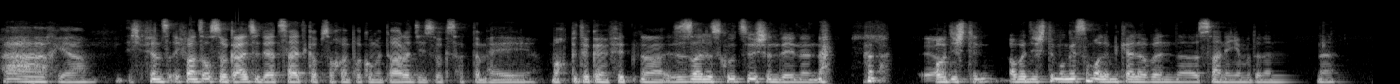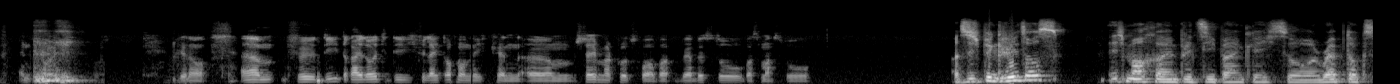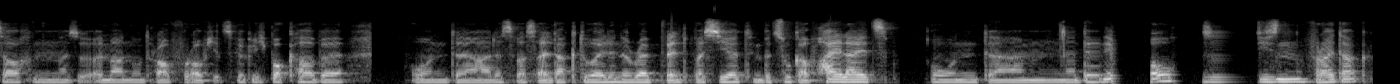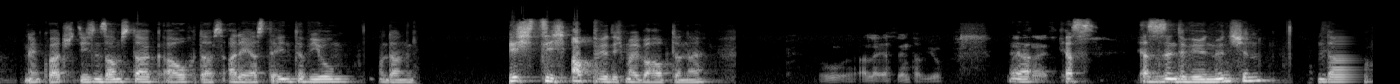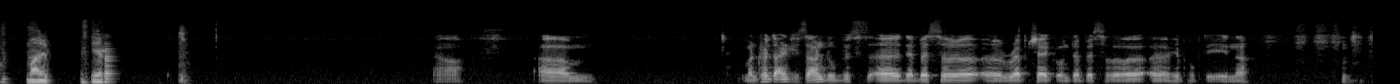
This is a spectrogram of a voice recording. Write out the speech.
Ach ja, ich, find's, ich fand es auch so geil, zu der Zeit gab es auch ein paar Kommentare, die so gesagt haben, hey, mach bitte kein Fitner, es ist alles gut zwischen denen. ja. aber, die Stimm aber die Stimmung ist mal im Keller, wenn äh, Sunny jemanden, ne? Enttäuscht. genau. Ähm, für die drei Leute, die ich vielleicht auch noch nicht kenne, ähm, stell dich mal kurz vor, wer bist du, was machst du? Also ich bin Gritos. Ich mache im Prinzip eigentlich so Rap-Dog-Sachen, also immer nur drauf, worauf ich jetzt wirklich Bock habe. Und äh, alles, was halt aktuell in der Rap-Welt passiert, in Bezug auf Highlights. Und ähm, auch also diesen Freitag ne Quatsch, diesen Samstag auch das allererste Interview und dann bricht sich ab, würde ich mal behaupten, ne? Uh, allererste Interview. Nice, ja, nice. Erst, erstes Interview in München und dann mal Ja. Ähm, man könnte eigentlich sagen, du bist äh, der bessere äh, Rap-Check und der bessere äh, Hip-Hop.de, ne?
